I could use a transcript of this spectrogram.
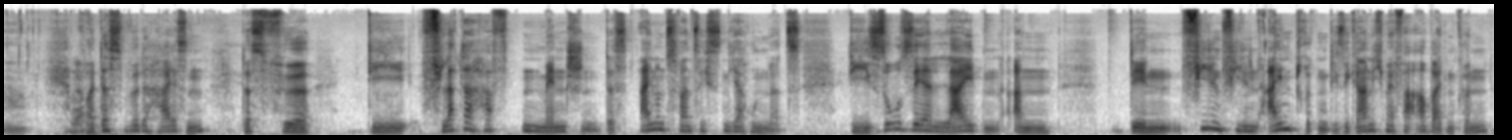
Ja. Aber das würde heißen, dass für die flatterhaften Menschen des 21. Jahrhunderts, die so sehr leiden an den vielen, vielen Eindrücken, die sie gar nicht mehr verarbeiten können,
